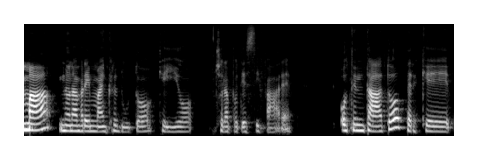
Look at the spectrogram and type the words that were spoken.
ma non avrei mai creduto che io ce la potessi fare. Ho tentato perché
